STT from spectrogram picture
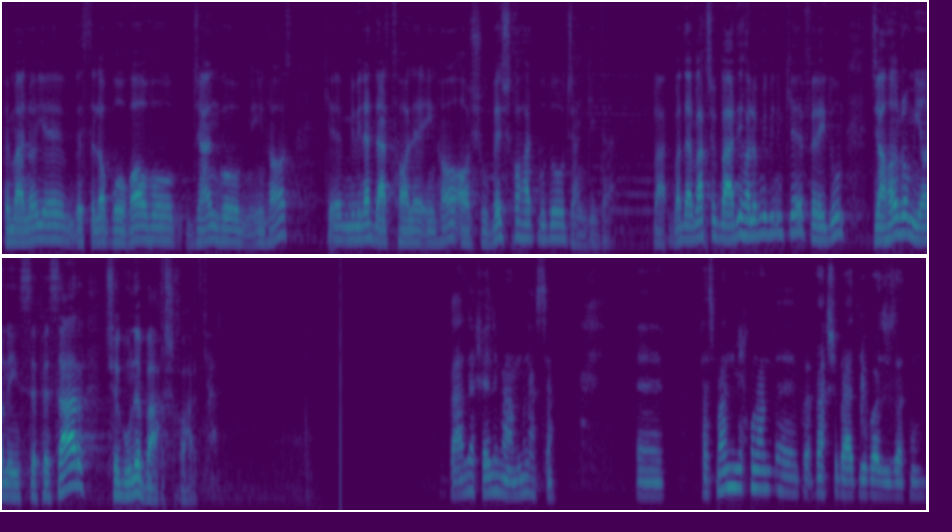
به معنای به اصطلاح قوقا و جنگ و این هاست که می‌بیند در طالع اینها آشوبش خواهد بود و جنگیدن. و در بخش بعدی حالا می‌بینیم که فریدون جهان رو میان این سه پسر چگونه بخش خواهد کرد. بله خیلی ممنون هستم. پس من می‌خونم بخش بعدی با اجازتون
